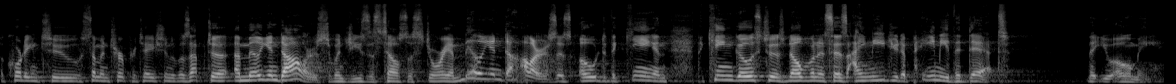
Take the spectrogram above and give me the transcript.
according to some interpretation, it was up to a million dollars when Jesus tells the story. A million dollars is owed to the king. And the king goes to his nobleman and says, I need you to pay me the debt that you owe me.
